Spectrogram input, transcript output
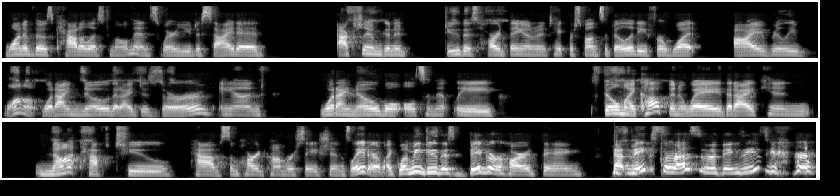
one of those catalyst moments where you decided actually I'm going to do this hard thing. I'm going to take responsibility for what I really want, what I know that I deserve, and what I know will ultimately fill my cup in a way that I can not have to have some hard conversations later. Like, let me do this bigger hard thing that makes the rest of the things easier.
